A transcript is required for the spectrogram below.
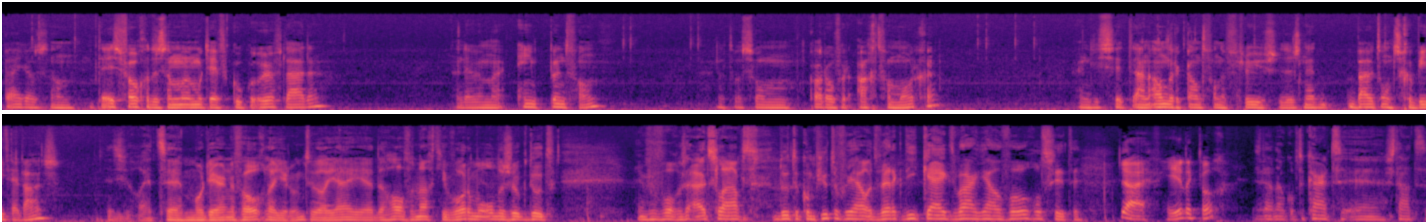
kijken, als dan deze vogel, dus dan moet je even Google Earth laden. En daar hebben we maar één punt van. Dat was om kwart over acht vanmorgen. En die zit aan de andere kant van de Vluus, dus net buiten ons gebied helaas. Het is wel het uh, moderne vogelen, Jeroen. Terwijl jij uh, de halve nacht je wormenonderzoek doet en vervolgens uitslaapt... doet de computer voor jou het werk. Die kijkt waar jouw vogels zitten. Ja, heerlijk toch? Er staat ook op de kaart uh, staat,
